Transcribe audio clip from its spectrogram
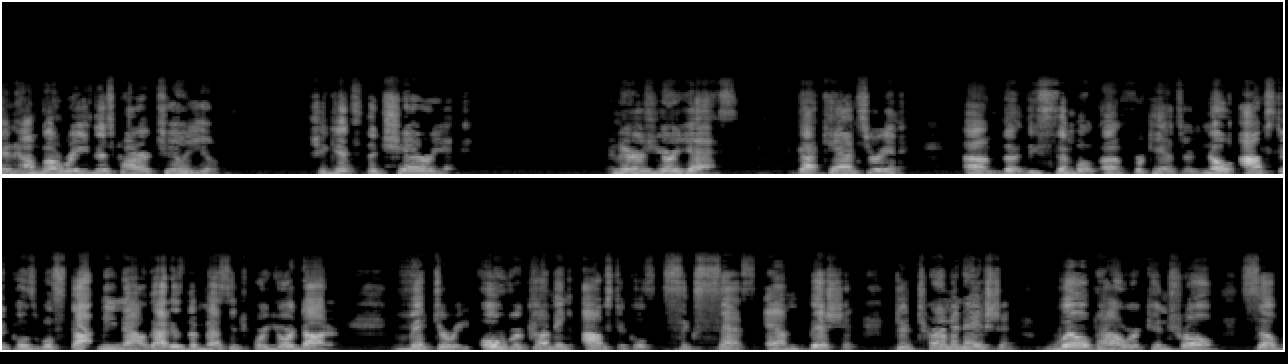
and I'm going to read this card to you. She gets the chariot. And there's your yes got cancer in it. Um, the the symbol uh, for cancer. No obstacles will stop me now. That is the message for your daughter. Victory, overcoming obstacles, success, ambition, determination, willpower, control, self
